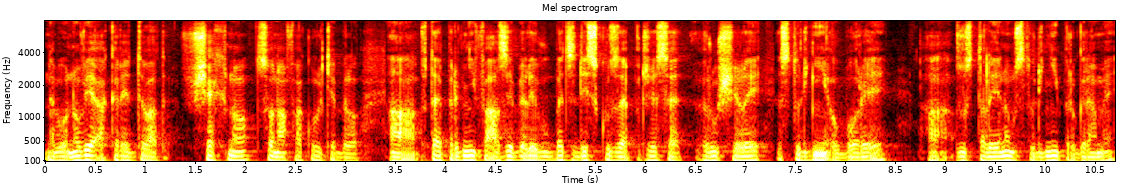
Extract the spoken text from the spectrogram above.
nebo nově akreditovat všechno, co na fakultě bylo. A v té první fázi byly vůbec diskuze, protože se rušily studijní obory a zůstaly jenom studijní programy,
